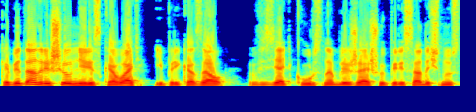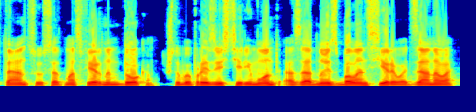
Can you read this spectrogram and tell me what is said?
капитан решил не рисковать и приказал взять курс на ближайшую пересадочную станцию с атмосферным доком, чтобы произвести ремонт, а заодно и сбалансировать заново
